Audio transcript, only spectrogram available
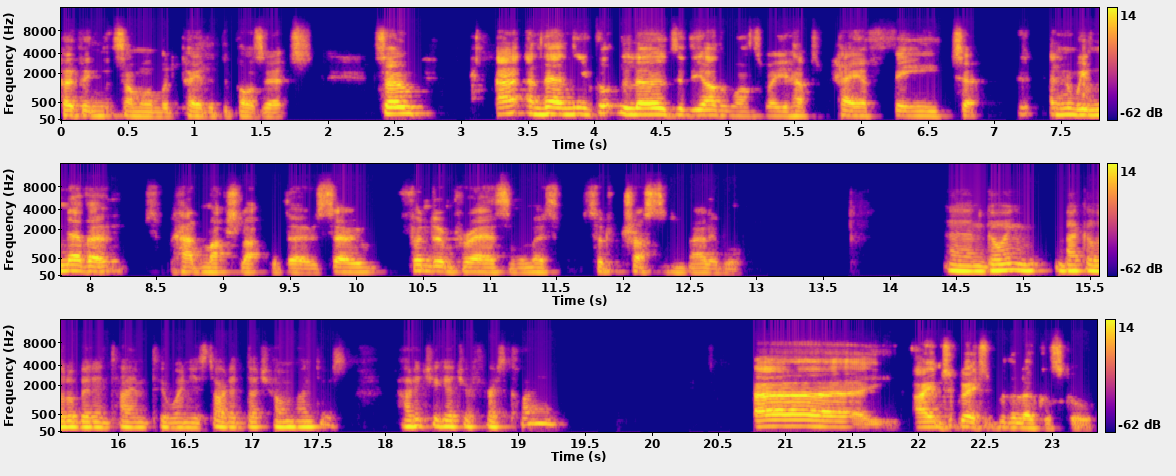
hoping that someone would pay the deposit. So, and then you've got loads of the other ones where you have to pay a fee to and we've never had much luck with those. So Funda and Pararius are the most sort of trusted and valuable. And going back a little bit in time to when you started Dutch Home Hunters, how did you get your first client? Uh, I integrated with a local school.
